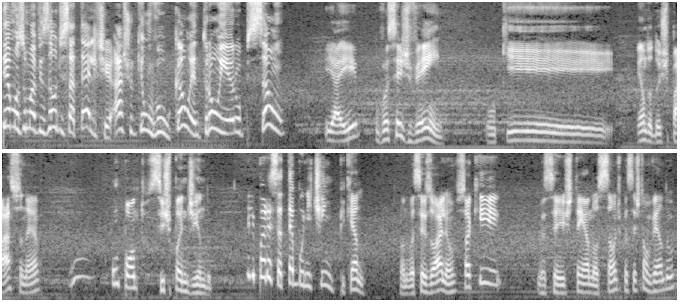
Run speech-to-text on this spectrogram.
Temos uma visão de satélite. Acho que um vulcão entrou em erupção. E aí vocês veem o que vendo do espaço, né? Um, um ponto se expandindo. Ele parece até bonitinho, pequeno, quando vocês olham, só que vocês têm a noção de que vocês estão vendo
